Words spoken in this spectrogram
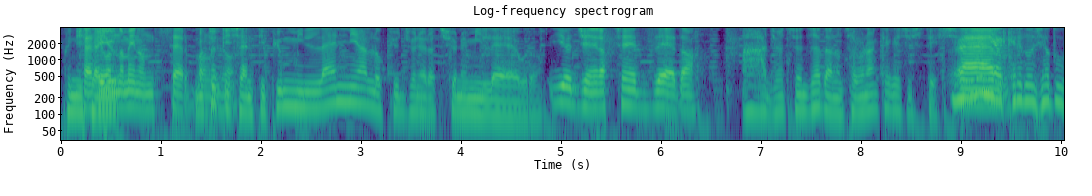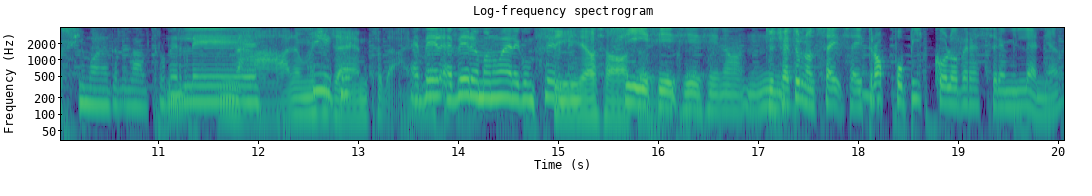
Quindi cioè sei- secondo me non servono. Ma tu ti soldi. senti più millennial o più generazione 1000 euro? Io generazione Z. Ah, generazione Z non sapevo neanche che esistesse. Eh, Millennial credo sia tu Simone tra l'altro per le... No, non Sì, mi ci cre- sento, dai. È mi è vero Emanuele, confermi? Sì, lo so. sì, sì, sì, sì, no. Tu, cioè, tu non sei, sei troppo piccolo per essere millennial?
